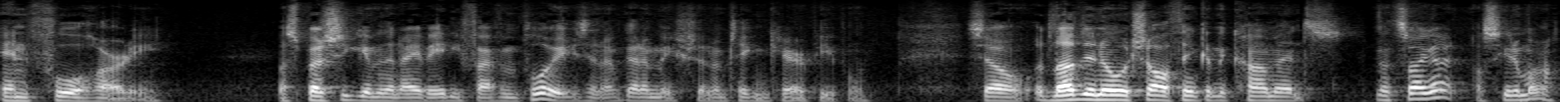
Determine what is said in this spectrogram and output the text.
and foolhardy, especially given that I have 85 employees and I've got to make sure that I'm taking care of people. So I'd love to know what y'all think in the comments. That's all I got. I'll see you tomorrow.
